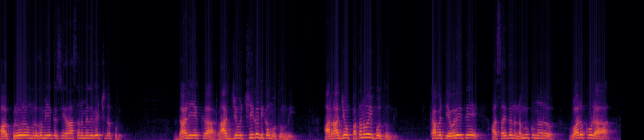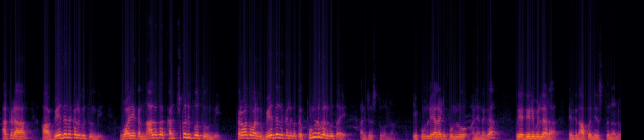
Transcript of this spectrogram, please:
ఆ క్రూర మృగం యొక్క సింహాసనం మీద వేచినప్పుడు దాని యొక్క రాజ్యం చీకటి కమ్ముతుంది ఆ రాజ్యం పతనమైపోతుంది. కాబట్టి ఎవరైతే ఆ సైతాన్ని నమ్ముకున్నారో వారు కూడా అక్కడ ఆ వేదన కలుగుతుంది. వారి యొక్క నాలుక ఖర్చుకొని పోతుంది. తర్వాత వారికి వేదనలు కలుగుతాయి పుండ్లు కలుగుతాయి అని చూస్తూ ఉన్నాను ఈ పుండ్లు ఎలాంటి పుండ్లు అని అనగా ప్రియ దేని బిడ్డారా నేను జ్ఞాపం చేస్తున్నాను.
